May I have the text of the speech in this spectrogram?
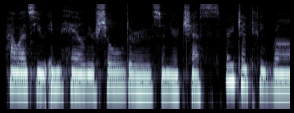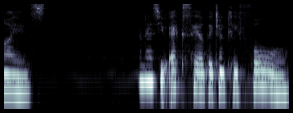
How, as you inhale, your shoulders and your chest very gently rise. And as you exhale, they gently fall.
